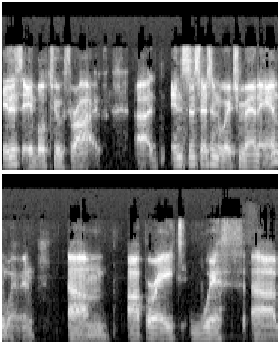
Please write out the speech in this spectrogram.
it is able to thrive. Uh, instances in which men and women um, operate with uh,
